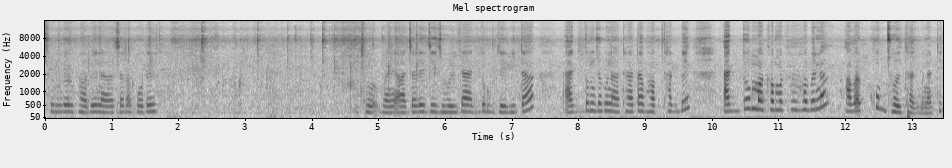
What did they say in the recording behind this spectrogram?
সুন্দরভাবে নাড়াচাড়া করে মানে আচারের যে ঝোলটা, একদম গ্রেভিটা একদম যখন আঠা আঠা ভাব থাকবে, একদম মাখা মাখা হবে না, আবার খুব ঝোল থাকবে না, ঠিক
